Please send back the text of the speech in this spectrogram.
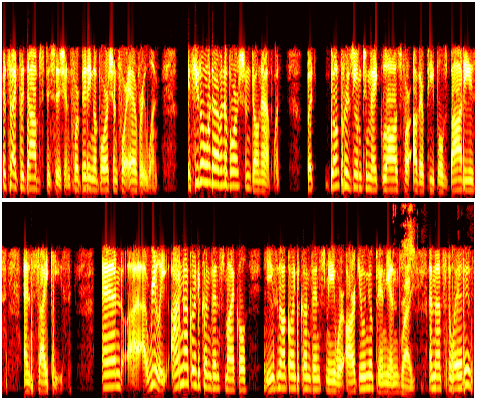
it's like the Dobbs decision, forbidding abortion for everyone. If you don't want to have an abortion, don't have one. But don't presume to make laws for other people's bodies and psyches. And uh, really, I'm not going to convince Michael. He's not going to convince me. We're arguing opinions. Right. And that's the way it is.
